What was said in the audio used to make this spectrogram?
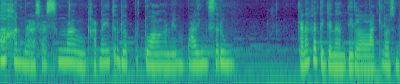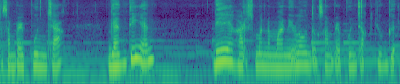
lo akan merasa senang karena itu adalah petualangan yang paling seru. Karena ketika nanti lelaki lo sudah sampai puncak gantian dia yang harus menemani lo untuk sampai puncak juga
